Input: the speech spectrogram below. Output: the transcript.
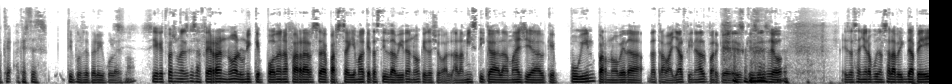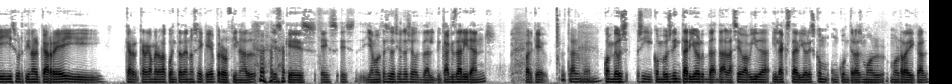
aquestes tipus de pel·lícules, no? Sí, aquests personatges que s'aferren no, a l'únic que poden aferrar-se per seguir amb aquest estil de vida, no? que és això, a la mística, a la màgia, el que puguin per no haver de, de treballar al final, perquè és que és això... és la senyora posant-se l'abric de pell i sortint al carrer i car carregant la cuenta de no sé què, però al final és que és, és, és, hi ha moltes situacions això, de gags delirants, perquè Totalment. quan veus, o sigui, quan veus l'interior de, de la seva vida i l'exterior és com un contrast molt, molt radical.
